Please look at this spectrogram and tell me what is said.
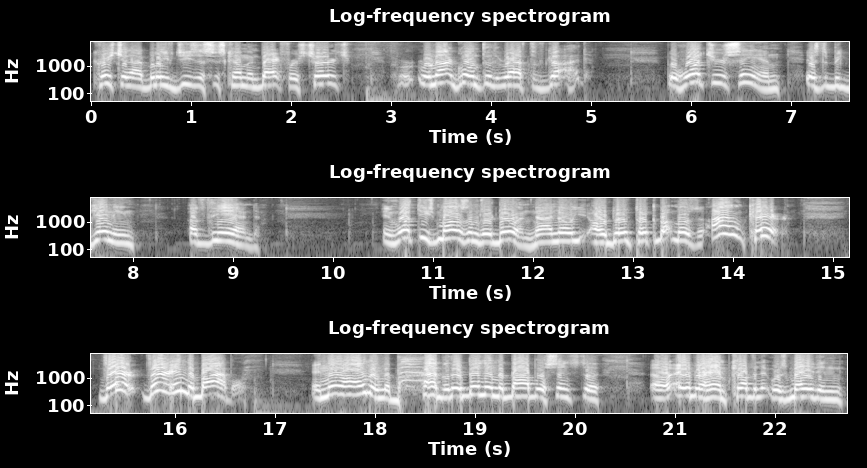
Christian. I believe Jesus is coming back for his church. We're not going through the wrath of God. But what you're seeing is the beginning of the end. And what these Muslims are doing. Now I know, you, oh, don't talk about Muslims. I don't care. They're they're in the Bible, and they're all in the Bible. They've been in the Bible since the uh, Abraham covenant was made in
